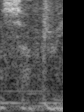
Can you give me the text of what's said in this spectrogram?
House of Dreams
